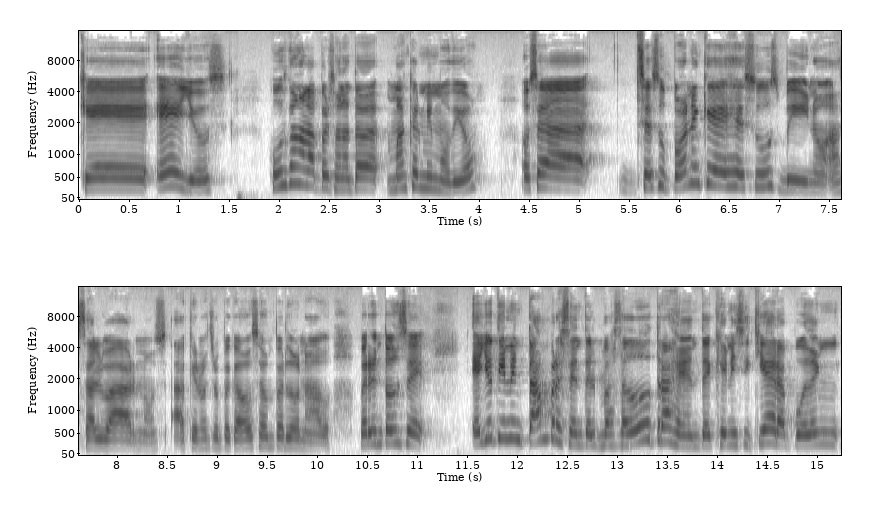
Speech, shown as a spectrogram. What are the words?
que ellos juzgan a la persona más que el mismo Dios. O sea, se supone que Jesús vino a salvarnos, a que nuestros pecados sean perdonados, pero entonces ellos tienen tan presente el pasado de otra gente que ni siquiera pueden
